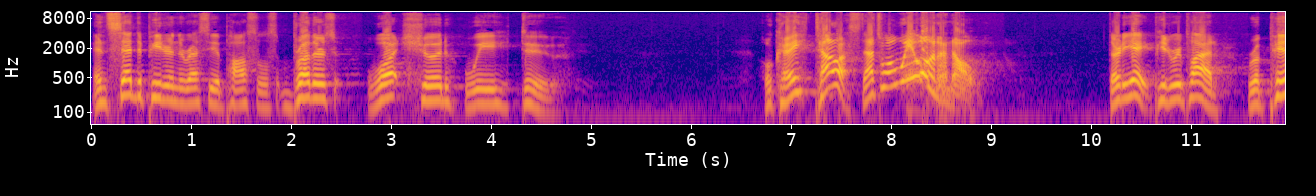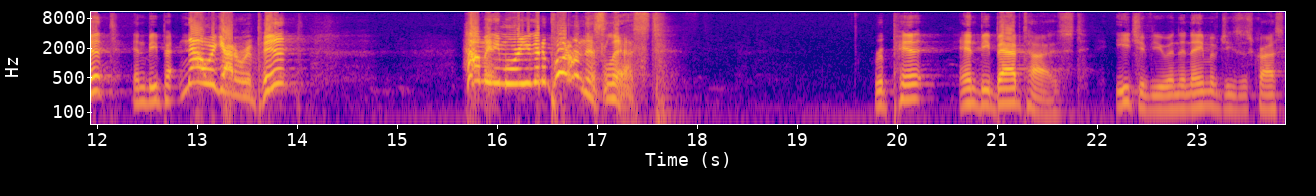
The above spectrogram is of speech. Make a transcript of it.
and said to Peter and the rest of the apostles, Brothers, what should we do? Okay, tell us. That's what we want to know. 38, Peter replied, Repent and be. Pa- now we got to repent. How many more are you going to put on this list? Repent and be baptized, each of you, in the name of Jesus Christ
